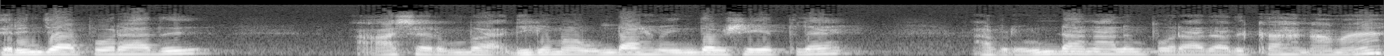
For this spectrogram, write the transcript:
தெரிஞ்சால் போராது ஆசை ரொம்ப அதிகமாக உண்டாகணும் இந்த விஷயத்தில். அப்படி உண்டானாலும் போராது அதுக்காக நாம்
